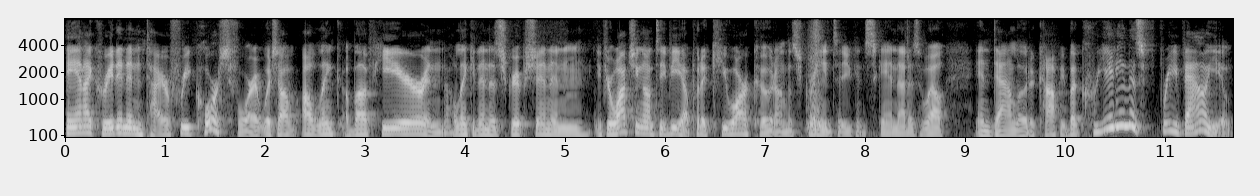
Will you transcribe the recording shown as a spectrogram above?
And I created an entire free course for it, which I'll, I'll, link above here and I'll link it in the description. And if you're watching on TV, I'll put a QR code on the screen so you can scan that as well and download a copy. But creating this free value,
